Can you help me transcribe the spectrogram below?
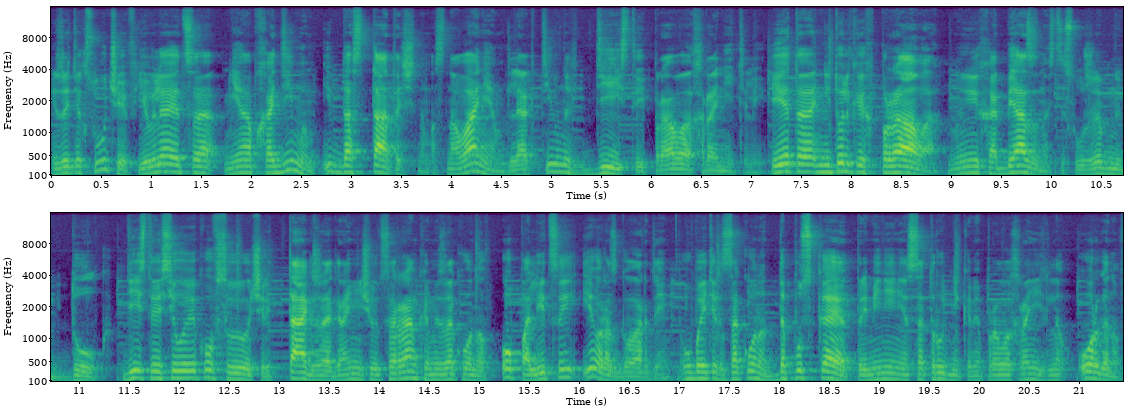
из этих случаев является необходимым и достаточным основанием для активных действий правоохранителей. И это не только их право, но и их обязанность и служебный долг. Действия силовиков, в свою очередь, также ограничиваются рамками законов о полиции и о Росгвардии. Оба этих закона допускают применение сотрудниками правоохранительных органов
